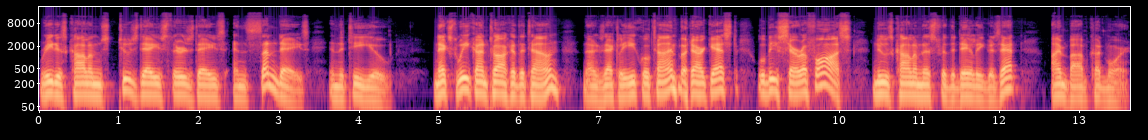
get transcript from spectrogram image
Read his columns Tuesdays, Thursdays, and Sundays in the TU. Next week on Talk of the Town, not exactly equal time, but our guest will be Sara Foss, news columnist for the Daily Gazette. I'm Bob Cudmore.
